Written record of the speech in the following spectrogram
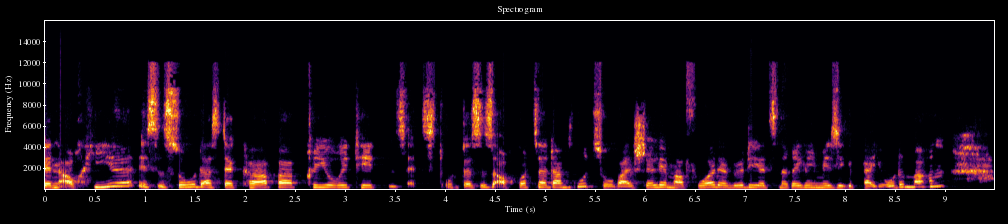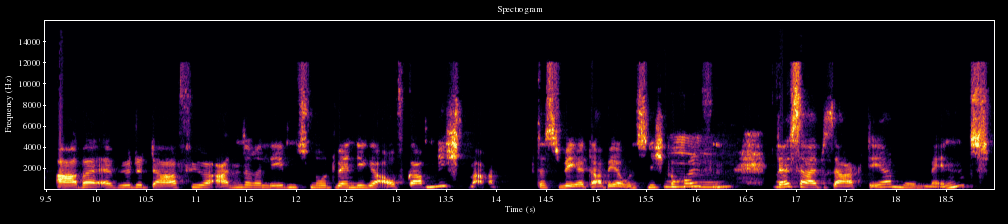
Denn auch hier ist es so, dass der Körper Prioritäten setzt. Und das ist auch Gott sei Dank gut so, weil stell dir mal vor, der würde jetzt eine regelmäßige Periode machen, aber er würde dafür andere lebensnotwendige Aufgaben nicht machen. Das wäre, da wäre uns nicht geholfen. Mhm. Deshalb sagt er, Moment,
